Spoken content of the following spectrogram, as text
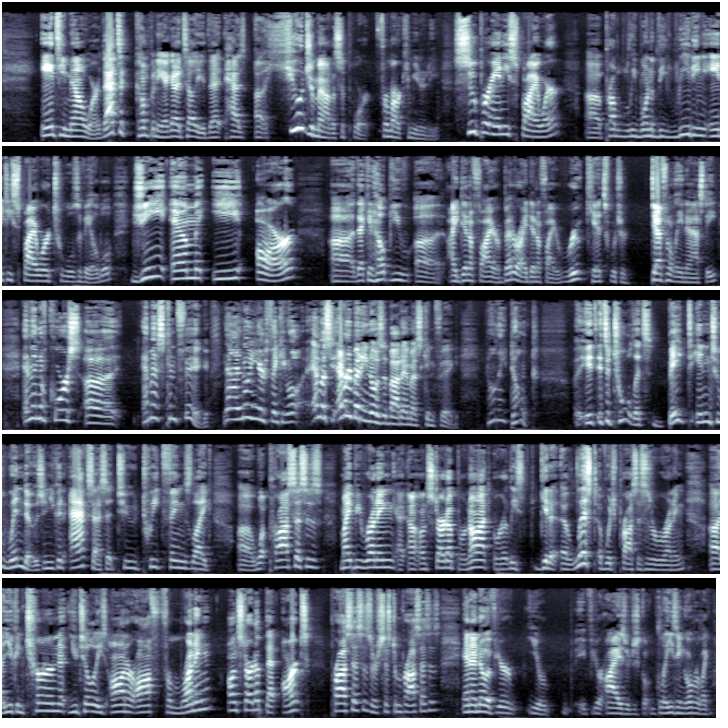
Anti-Malware. That's a company, I gotta tell you, that has a huge amount of support from our community. Super Anti-Spyware uh, probably one of the leading anti spyware tools available. GMER, uh, that can help you uh, identify or better identify rootkits, which are definitely nasty. And then, of course, uh, MSConfig. Now, I know you're thinking, well, MS, everybody knows about MS-config. No, they don't. It, it's a tool that's baked into Windows, and you can access it to tweak things like uh, what processes might be running uh, on startup or not, or at least get a, a list of which processes are running. Uh, you can turn utilities on or off from running on startup that aren't processes or system processes. And I know if your your if your eyes are just glazing over, like,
